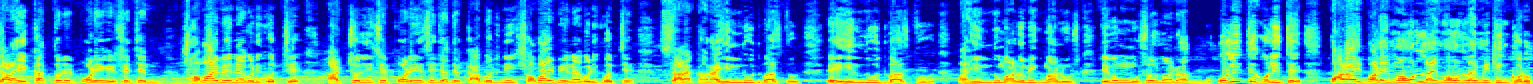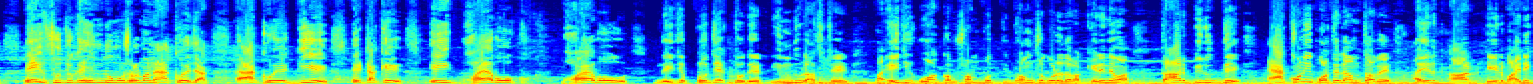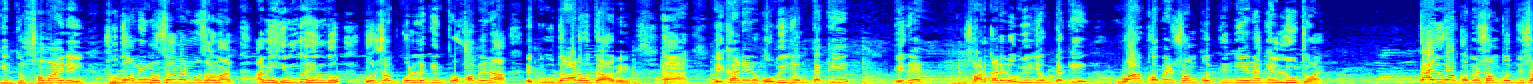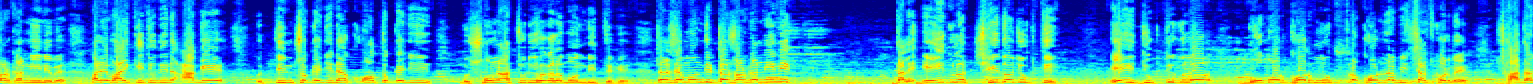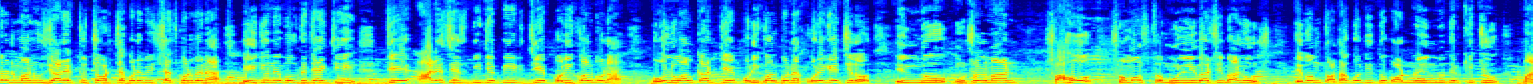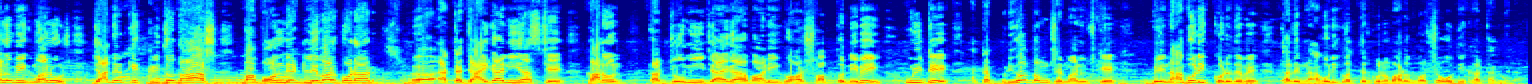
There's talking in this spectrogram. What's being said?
যারা একাত্তরের পরে এসেছেন, সবাই বেনাগরিক হচ্ছে। আটচল্লিশের পরে এসে যাদের কাগজ নেই, সবাই বেনাগরিক হচ্ছে। তারা কারা? হিন্দু উদ্বাস্তু। এই হিন্দু উদ্বাস্তু বা হিন্দু মানবিক মানুষ এবং মুসলমানরা গলিতে গলিতে, পাড়ায় পাড়ায়, মহল্লায় মহল্লায় মিটিং করো। এই সুযোগে হিন্দু, মুসলমান এক হয়ে যাক, এক হয়ে গিয়ে এটাকে এই ভয়াবহ ভয়াবহ এই যে প্রজেক্ট ওদের হিন্দু রাষ্ট্রের বা এই যে ওয়াকফ সম্পত্তি ধ্বংস করে দেওয়া, কেড়ে নেওয়া, তার বিরুদ্ধে এখনই পথে নামতে হবে। এর, আর এর বাইরে কিন্তু সময় নেই। শুধু আমি মুসলমান মুসলমান, আমি হিন্দু হিন্দু, ওসব করলে কিন্তু হবে না। একটু উদার হতে হবে। হ্যাঁ এখানের অভিযোগটা কি? এদের সরকারের অভিযোগটা কি? ওয়াকফের সম্পত্তি নিয়ে নাকি লুট হয়। তাই ওয়াকফের সম্পত্তি সরকার নিয়ে নেবে? আরে ভাই, কিছুদিন আগে তিনশো কেজি না কত কেজি সোনা চুরি হয়ে গেল মন্দির থেকে। তাহলে সে মন্দিরটাও সরকার নিয়ে নিক। তাহলে এইগুলো ছিদ যুক্তি এই যুক্তিগুলো গোবরখোর মূত্রখোররা বিশ্বাস করবে। সাধারণ মানুষ যারা একটু চর্চা করে বিশ্বাস করবে না, এই জন্য বলতে চাইছি যে আরএসএস, বিজেপির যে পরিকল্পনা গোলওয়ালকার যে পরিকল্পনা করে গেছিল, হিন্দু, মুসলমান সহ সমস্ত মূল নিবাসী মানুষ এবং তথাকথিত বর্ণ হিন্দুদের কিছু মানবিক মানুষ, যাদেরকে কৃতদাস বা বন্ডেড লেবার করার একটা জায়গা নিয়ে আসছে। কারণ তার জমি, জায়গা, বাড়ি, ঘর সব তো নেবেই। উল্টে একটা বৃহৎ অংশের মানুষকে বেনাগরিক করে দেবে। তাদের নাগরিকত্বের কোনো ভারতবর্ষ অধিকার থাকবে না।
